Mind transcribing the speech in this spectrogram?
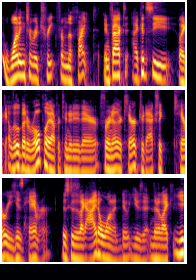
wanting to retreat from the fight. In fact, I could see like a little bit of role play opportunity there for another character to actually carry his hammer. Just because it's like I don't want to do use it, and they're like, "You,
